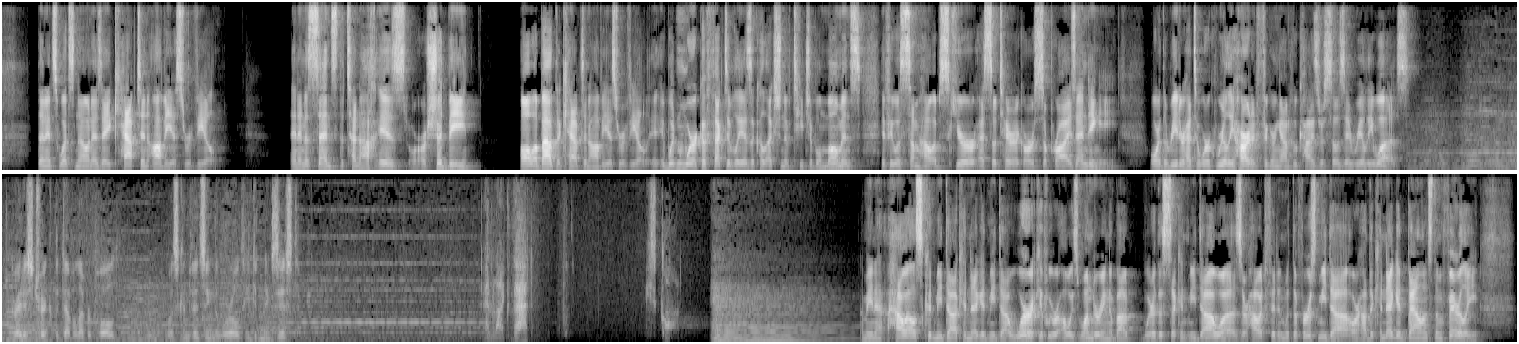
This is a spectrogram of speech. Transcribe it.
then it's what's known as a Captain Obvious reveal. And in a sense, the Tanakh is, or should be, all about the Captain Obvious reveal. It wouldn't work effectively as a collection of teachable moments if it was somehow obscure, esoteric, or surprise ending endingy, or the reader had to work really hard at figuring out who Keyser Söze really was. The greatest trick the devil ever pulled was convincing the world he didn't exist. And like that, he's gone. I mean, how else could Midah Keneged Midah work if we were always wondering about where the second Midah was, or how it fit in with the first Midah, or how the Keneged balanced them fairly?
